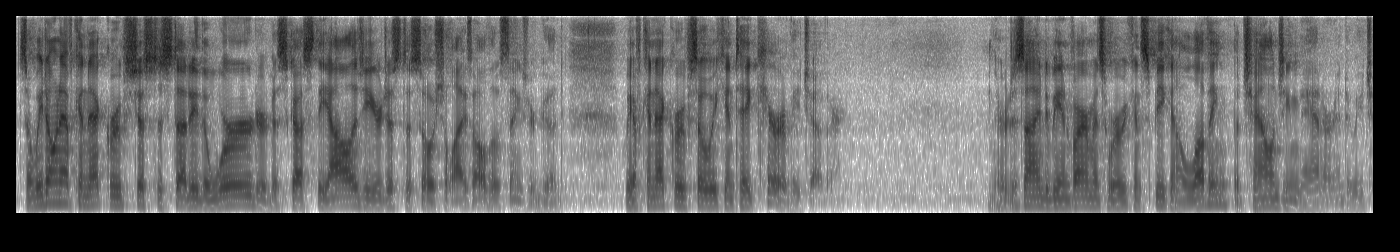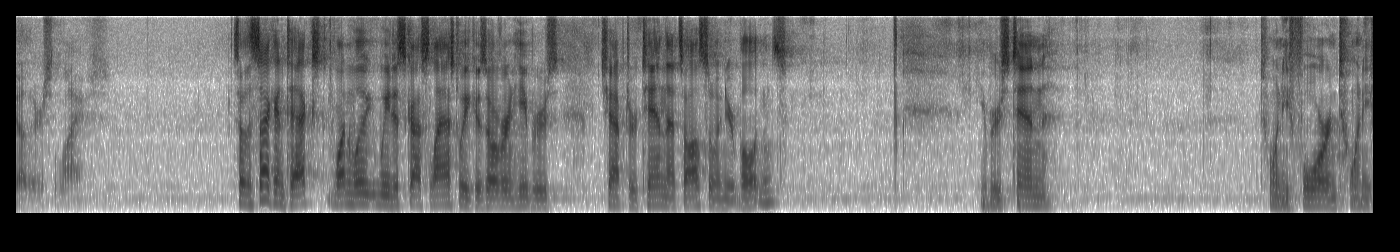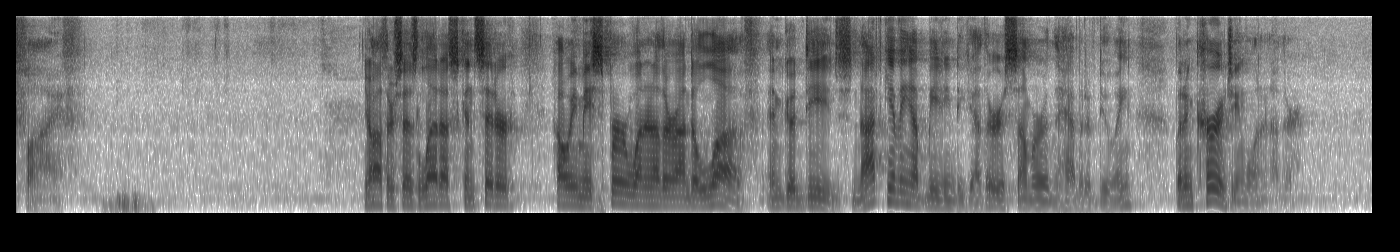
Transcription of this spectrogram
So we don't have connect groups just to study the word or discuss theology or just to socialize. All those things are good. We have connect groups so we can take care of each other. They're designed to be environments where we can speak in a loving but challenging manner into each other's lives. So the second text, one we discussed last week, is over in Hebrews chapter 10. That's also in your bulletins. Hebrews 10, 24 and 25. The author says, Let us consider how we may spur one another on to love and good deeds, not giving up meeting together, as some are in the habit of doing, but encouraging one another,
